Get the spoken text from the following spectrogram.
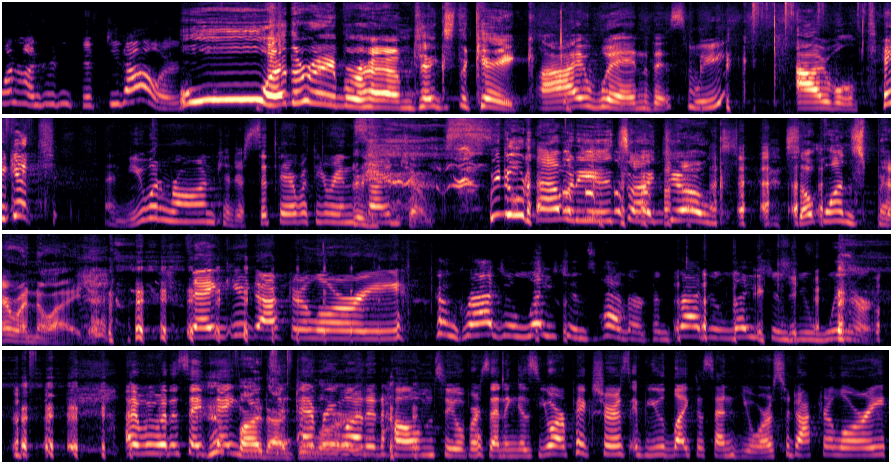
$150. Ooh, Heather Abraham takes the cake. I win this week. I will take it, and you and Ron can just sit there with your inside jokes. We don't have any inside jokes. Someone's paranoid. Thank you, Dr. Lori. Congratulations, Heather. Congratulations, you winner. And we want to say thank Bye, you to Dr. everyone Lori. at home too for sending us your pictures. If you'd like to send yours to Dr. Lori,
